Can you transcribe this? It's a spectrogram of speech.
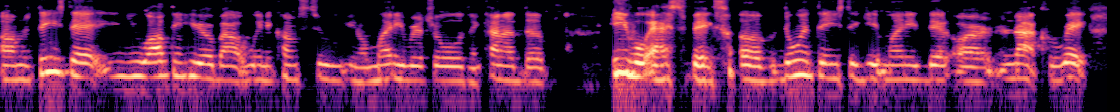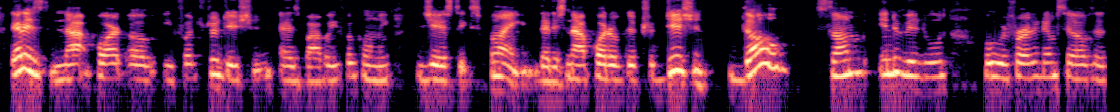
um, the things that you often hear about when it comes to you know money rituals and kind of the evil aspects of doing things to get money that are not correct. That is not part of Ifa tradition, as Baba Ifakunle just explained. That is not part of the tradition though some individuals who refer to themselves as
